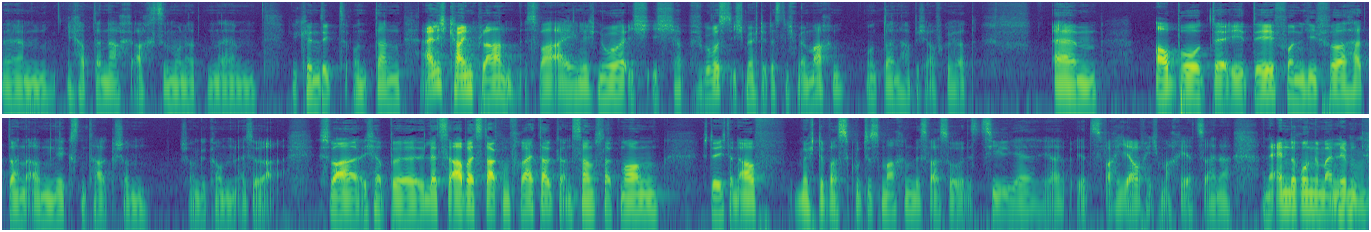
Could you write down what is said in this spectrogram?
Ähm, ich habe dann nach 18 Monaten ähm, gekündigt und dann eigentlich kein Plan. Es war eigentlich nur, ich, ich habe gewusst, ich möchte das nicht mehr machen und dann habe ich aufgehört. Ähm, aber der Idee von Liefer hat dann am nächsten Tag schon, schon gekommen. Also es war, ich habe äh, letzter Arbeitstag am Freitag, dann Samstagmorgen stehe ich dann auf, möchte was Gutes machen. Das war so das Ziel, ja, ja jetzt wache ich auch, ich mache jetzt eine, eine Änderung in meinem mhm. Leben.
